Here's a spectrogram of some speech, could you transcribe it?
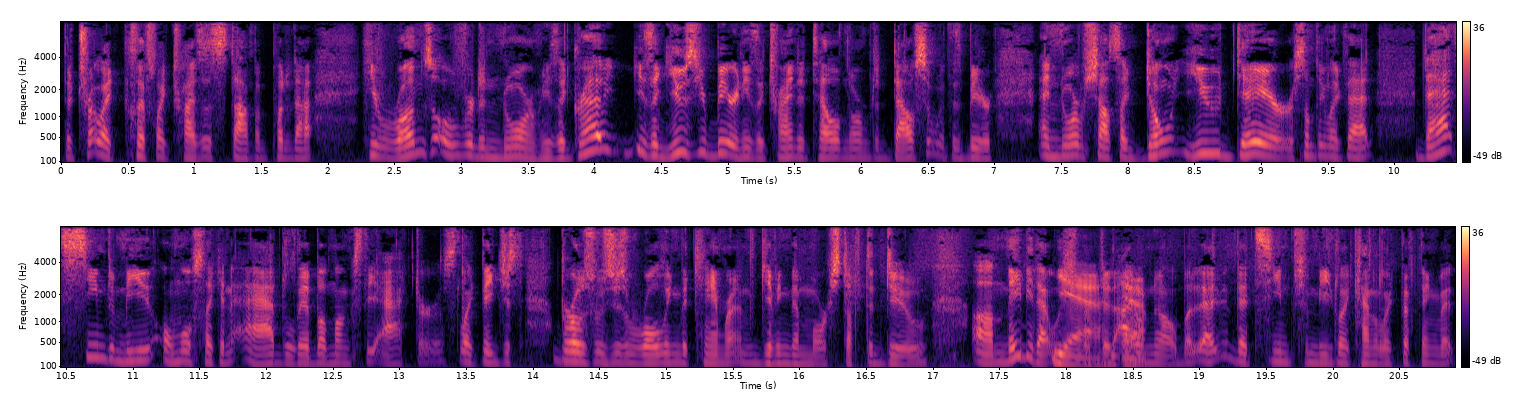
they're try, like Cliff like tries to stop and put it out. He runs over to Norm. He's like, grab, he's like, use your beer, and he's like trying to tell Norm to douse it with his beer, and Norm shouts like, "Don't you dare!" or something like that. That seemed to me almost like an ad lib amongst the actors, like they just Burrows was just rolling the camera and giving them more stuff to do. Um, maybe that was Yeah, scripted. I don't know, but that, that seemed to me like kind of like the thing that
